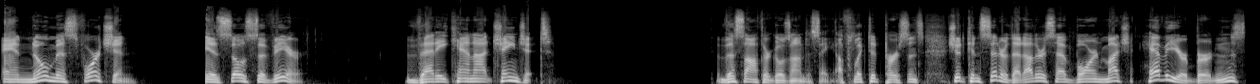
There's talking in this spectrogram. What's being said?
And no misfortune is so severe that he cannot change it. This author goes on to say afflicted persons should consider that others have borne much heavier burdens,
